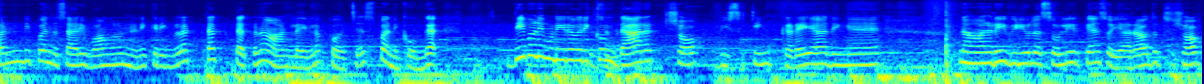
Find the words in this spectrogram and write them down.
கண்டிப்பாக இந்த சாரீ வாங்கணும்னு நினைக்கிறீங்களா? டக் டக்குன்னு ஆன்லைனில் பர்ச்சேஸ் பண்ணிக்கோங்க. தீபாவளி முடிகிற வரைக்கும் டேரக்ட் ஷாப் விசிட்டிங் கிடையாதுங்க. நான் ஆல்ரெடி வீடியோவில் சொல்லியிருக்கேன். ஸோ யாராவது ஷாப்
